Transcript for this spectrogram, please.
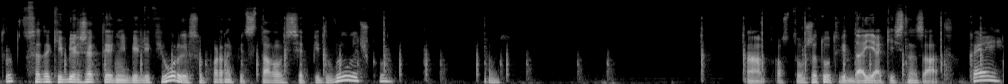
Тут все-таки більш активні білі фігури, і суперник підставився під вилочку. Ось. А, просто вже тут віддай якість назад. Окей.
